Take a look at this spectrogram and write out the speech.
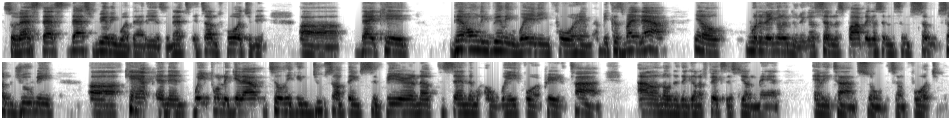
So that's, that's, that's really what that is. And that's, it's unfortunate. Uh, that kid they're only really waiting for him because right now, you know, what are they going to do? They're going to send him to spot. They're going to send him some some some juvie uh, camp and then wait for him to get out until he can do something severe enough to send him away for a period of time. I don't know that they're going to fix this young man anytime soon. It's unfortunate.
